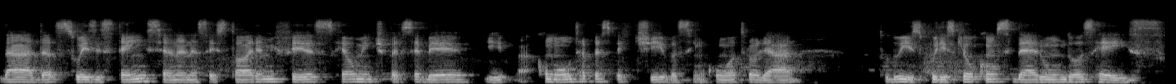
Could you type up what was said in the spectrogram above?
da, da sua existência né, nessa história me fez realmente perceber e com outra perspectiva, assim, com outro olhar, tudo isso. Por isso que eu considero um dos reis.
